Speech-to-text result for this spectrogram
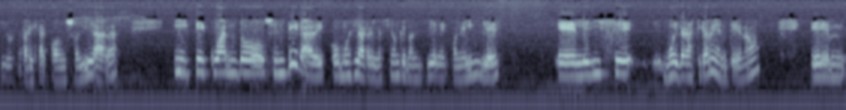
tiene una pareja consolidada, y que cuando se entera de cómo es la relación que mantiene con el inglés, eh, le dice muy drásticamente, ¿no? Em,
